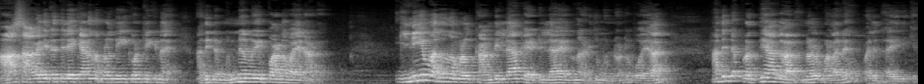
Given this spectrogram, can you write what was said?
ആ സാഹചര്യത്തിലേക്കാണ് നമ്മൾ നീങ്ങിക്കൊണ്ടിരിക്കുന്നത്. അതിന്റെ മുന്നറിയിപ്പാണ് വയനാട്. ഇനിയും അത് നമ്മൾ കണ്ടില്ല കേട്ടില്ല എന്ന് അടിച്ച് മുന്നോട്ട് പോയാൽ അതിന്റെ പ്രത്യാഘാതങ്ങൾ വളരെ വലുതായിരിക്കും.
